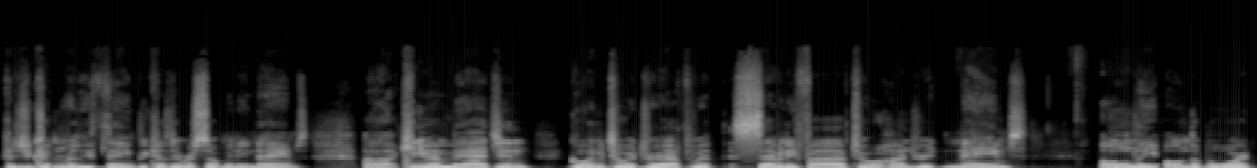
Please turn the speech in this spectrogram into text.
because you couldn't really think because there were so many names. Uh, can you imagine going into a draft with 75 to 100 names only on the board?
